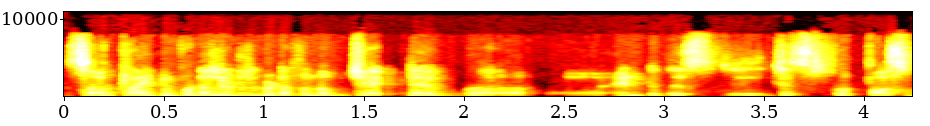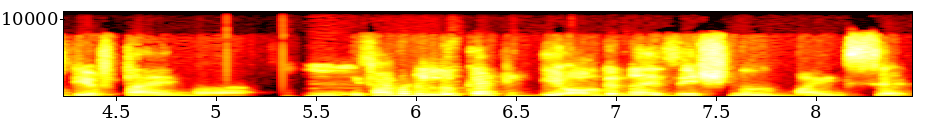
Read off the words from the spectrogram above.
So I'm trying to put a little bit of an objective uh into this just for paucity of time. Mm. If I were to look at it, the organizational mindset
